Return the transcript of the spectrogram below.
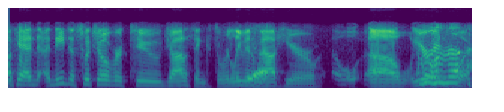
okay, I, I need to switch over to Jonathan because we're leaving him out here. Uh, your no. input.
